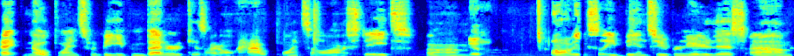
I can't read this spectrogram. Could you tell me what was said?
heck, no points would be even better because I don't have points in a lot of states. Um, Yep. Obviously, being super new to this. Um,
